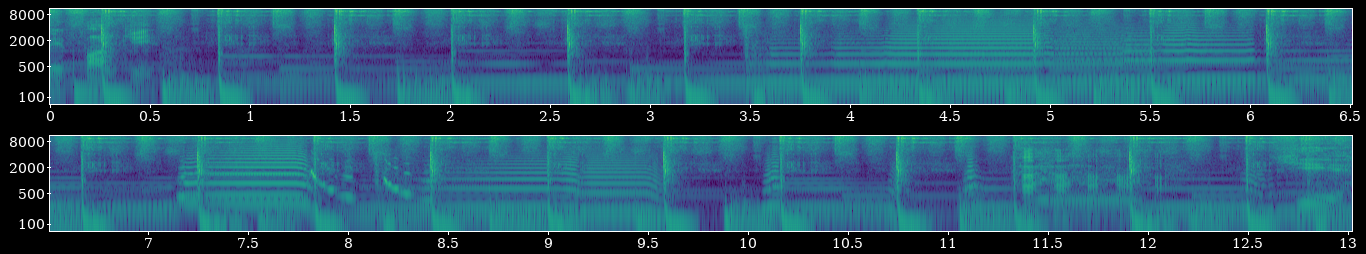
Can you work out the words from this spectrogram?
Me funky. Ha ha ha ha ha. Yeah.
